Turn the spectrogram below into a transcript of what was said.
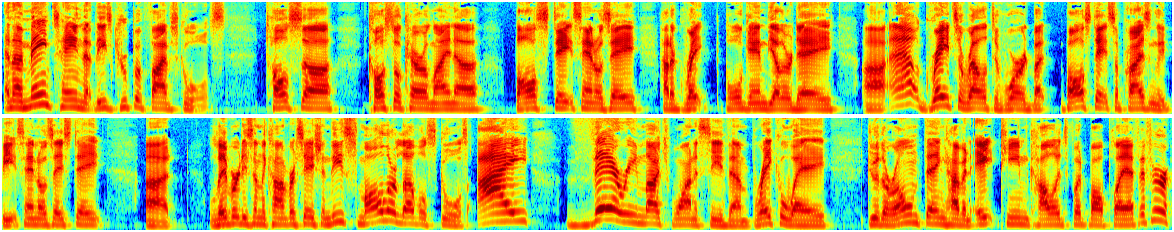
And I maintain that these group of five schools, Tulsa, Coastal Carolina, Ball State, San Jose, had a great bowl game the other day. Uh, great's a relative word, but Ball State surprisingly beat San Jose State. Uh, Liberty's in the conversation. These smaller level schools, I very much want to see them break away do their own thing, have an eight team college football playoff. If you're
